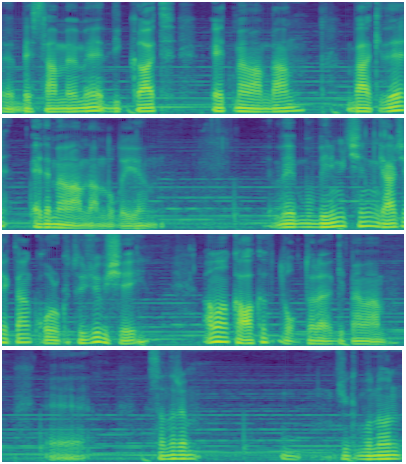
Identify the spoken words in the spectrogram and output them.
e, beslenmeme dikkat etmememden, belki de edemememden dolayı. Ve bu benim için gerçekten korkutucu bir şey. Ama kalkıp doktora gitmemem. Ee, sanırım çünkü bunun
